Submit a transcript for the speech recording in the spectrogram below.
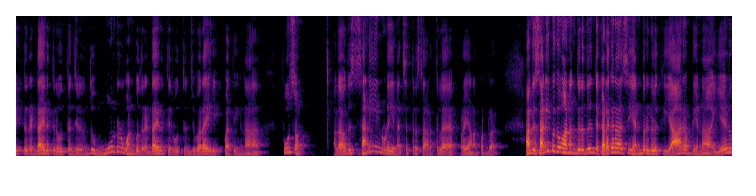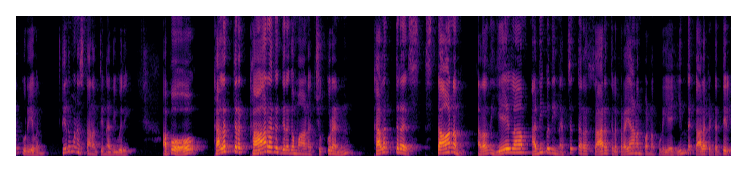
எட்டு ரெண்டாயிரத்தி இருபத்தஞ்சிலிருந்து மூன்று ஒன்பது ரெண்டாயிரத்தி இருபத்தஞ்சு வரை பார்த்தீங்கன்னா பூசம். அதாவது சனியினுடைய நட்சத்திர சாரத்தில் பிரயாணம் பண்ணுறார் அந்த சனி பகவானுங்கிறது இந்த கடகராசி அன்பர்களுக்கு யார் அப்படின்னா ஏழுக்குரியவன் திருமணஸ்தானத்தின் அதிபதி. அப்போது கலத்திர காரக கிரகமான சுக்குரன் கலத்திர ஸ்தானம் அதாவது ஏழாம் அதிபதி நட்சத்திர சாரத்தில் பிரயாணம் பண்ணக்கூடிய இந்த காலகட்டத்தில்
